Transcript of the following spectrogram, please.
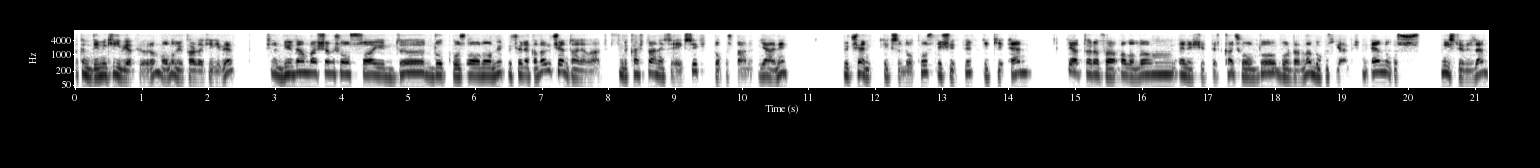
Bakın deminki gibi yapıyorum. Oldu mu? Yukarıdaki gibi. Şimdi birden başlamış olsaydı 9, 10, 11, 3'e kadar 3n tane vardı. Şimdi kaç tanesi eksik? 9 tane. Yani 3n eksi 9 eşittir 2n. Diğer tarafa alalım. n eşittir. Kaç oldu? Buradan da 9 geldi. Şimdi n 9. Ne istiyor bizden?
